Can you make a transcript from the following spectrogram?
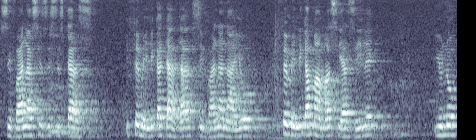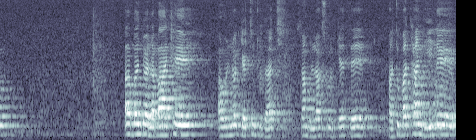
Sivana sizi-sisters ifemeli katata sivana nayo ifemeli kamama siyazile. You know abantwana bakhe i will not get into that. Mhlawumbi ulax will get there. But ubathandile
